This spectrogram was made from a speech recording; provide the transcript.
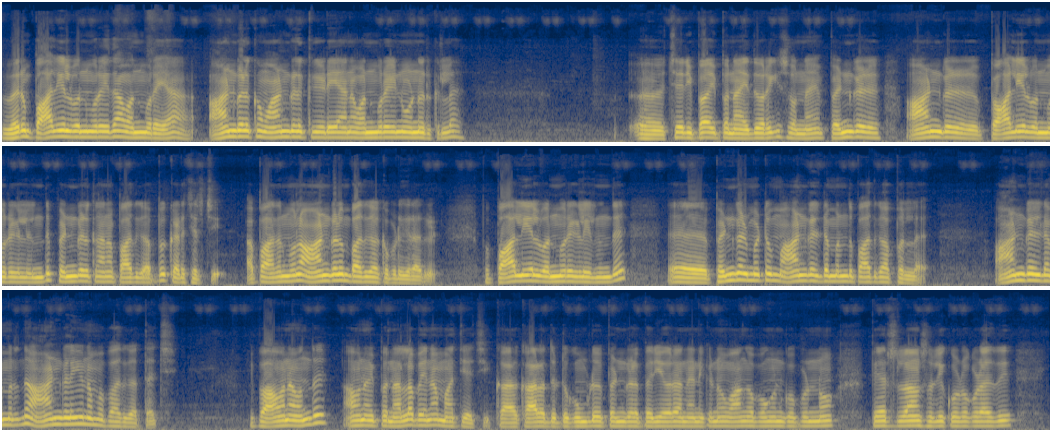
வெறும் பாலியல் வன்முறை தான் வன்முறையா? ஆண்களுக்கும் ஆண்களுக்கு இடையான வன்முறைன்னு ஒன்று இருக்குல்ல? சரிப்பா இப்போ நான் இது வரைக்கும் சொன்னேன். பெண்கள் ஆண்கள் பாலியல் வன்முறைகளிலிருந்து பெண்களுக்கான பாதுகாப்பு கிடைச்சிருச்சு. அப்போ அதன் மூலம் ஆண்களும் பாதுகாக்கப்படுகிறார்கள். இப்போ பாலியல் வன்முறைகளிலிருந்து பெண்கள் மட்டும் ஆண்களிடமிருந்து பாதுகாப்பு இல்லை. ஆண்களிடமிருந்து ஆண்களையும் நம்ம பாதுகாத்தாச்சு. இப்போ அவனை வந்து அவனை இப்போ நல்ல பையனாக மாற்றியாச்சு கா காலத்துட்டு கும்பிடு பெண்களை பெரியவராக நினைக்கணும் வாங்க போங்கன்னு கூப்பிடணும் பேர்ஸ்லாம் சொல்லி கூடக்கூடாது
